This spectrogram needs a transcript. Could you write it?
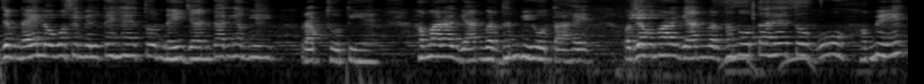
जब नए लोगों से मिलते हैं तो नई जानकारियाँ भी प्राप्त होती हैं। हमारा ज्ञानवर्धन भी होता है, और जब हमारा ज्ञानवर्धन होता है तो वो हमें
